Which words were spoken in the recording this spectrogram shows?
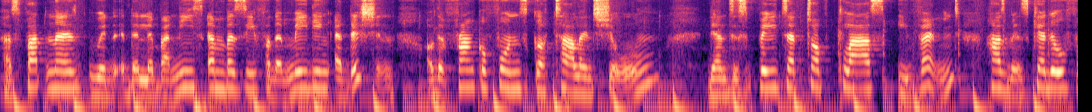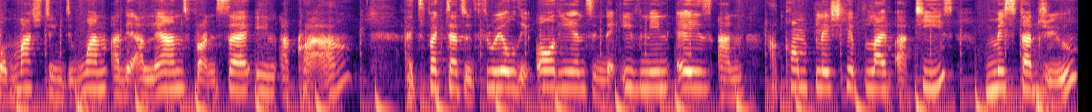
has partnered with the Lebanese embassy for the maiden edition of the Francophones Got Talent show. The anticipated top class event has been scheduled for March 21 at the Alliance Francaise in Accra. Expected to thrill the audience in the evening is an accomplished hip life artist, Mr. Drew,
